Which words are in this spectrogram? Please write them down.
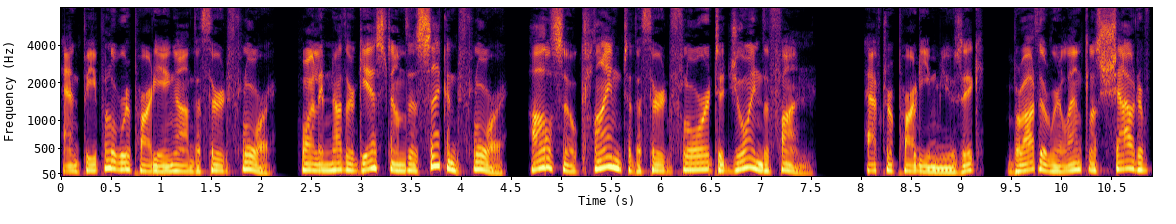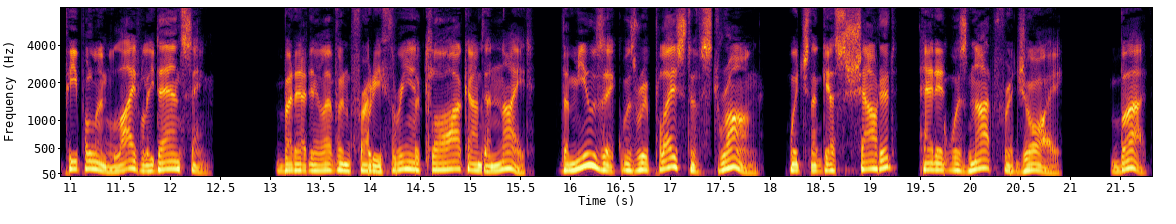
And people were partying on the third floor, while another guest on the second floor, also climbed to the third floor to join the fun. After party music, brought the relentless shout of people and lively dancing. But at 11.43 o'clock on the night, the music was replaced of strong, which the guests shouted, and it was not for joy, but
